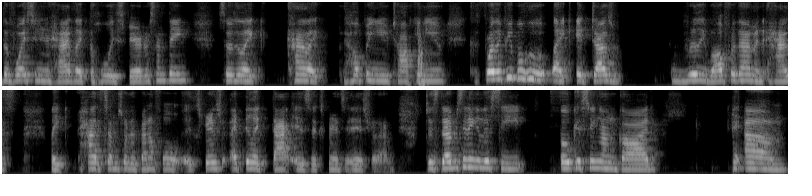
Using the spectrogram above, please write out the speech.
the voice in your head like the holy spirit or something. So to like kind of like helping you talking to you. For the people who like it does really well for them and it has like had some sort of beneficial experience i feel like that is the experience it is for them. Just them sitting in the seat focusing on god. Um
